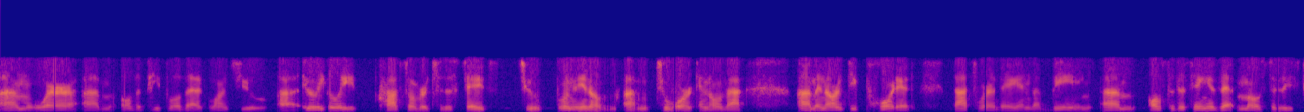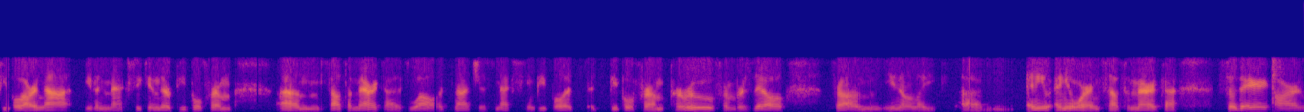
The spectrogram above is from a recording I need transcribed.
um, where um, all the people that want to uh, illegally cross over to the states to you know um, to work and all that, um, and aren't deported, that's where they end up being. Um, also, the thing is that most of these people are not even Mexican; they're people from um, South America as well. It's not just Mexican people; it's, it's people from Peru, from Brazil, from you know like um, any anywhere in South America. So they are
